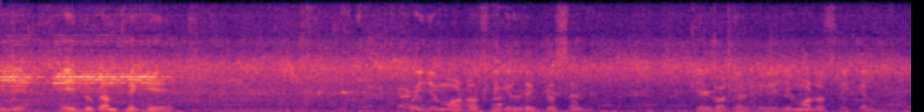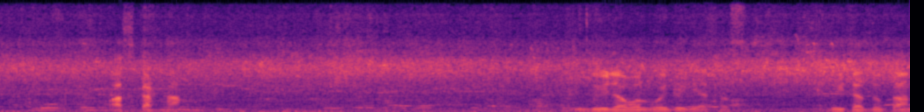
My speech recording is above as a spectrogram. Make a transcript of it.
এই যে, এই দোকান থেকে ওই যে মোটর সাইকেল দেখতেছেন, এই বছর থেকে যে মোটর সাইকেল পাঁচ কাঠা। দুই ডাবল বই গ্যাস আছে। দুইটা দোকান।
